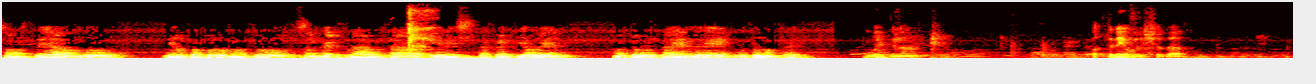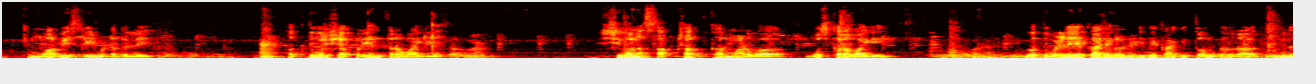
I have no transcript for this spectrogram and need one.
ಸಂಸ್ಥೆಯ ಒಂದು ನಿರೂಪಕರು ಮತ್ತು ಸಂಘಟಕರಾದಂತಹ ವೀರೇಶ್ ತಕಳ್ಕಿಯವರೇ ಮತ್ತು ತಾಯಂದಿರೇ ಮುದ್ದು ಮಕ್ಕಳೇ. ಇವತ್ತಿನ ಹತ್ತನೇ ವರ್ಷದ ಕೆಂಬಾಬಿ ಶ್ರೀಮಠದಲ್ಲಿ ಹತ್ತು ವರ್ಷ ಪರ್ಯಂತರವಾಗಿ ಶಿವನ ಸಾಕ್ಷಾತ್ಕಾರ ಮಾಡುವಗೋಸ್ಕರವಾಗಿ ಇವತ್ತು ಒಳ್ಳೆಯ ಕಾರ್ಯಗಳು ನಡಿಬೇಕಾಗಿತ್ತು ಅಂತಂದ್ರೆ ಗುರುವಿನ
